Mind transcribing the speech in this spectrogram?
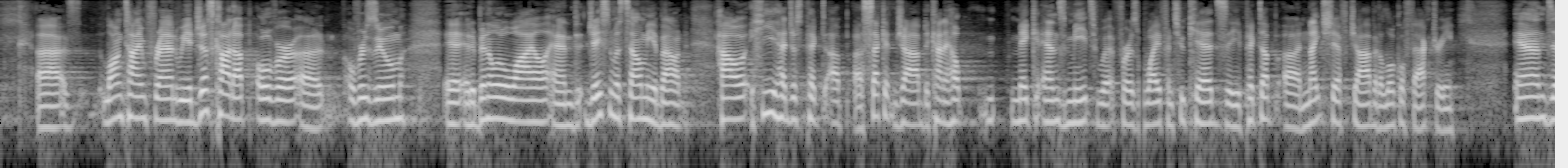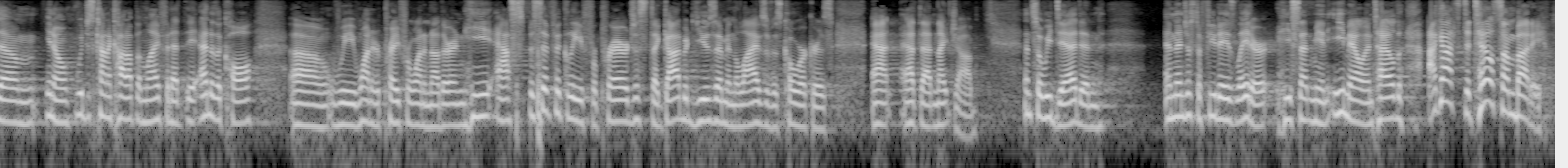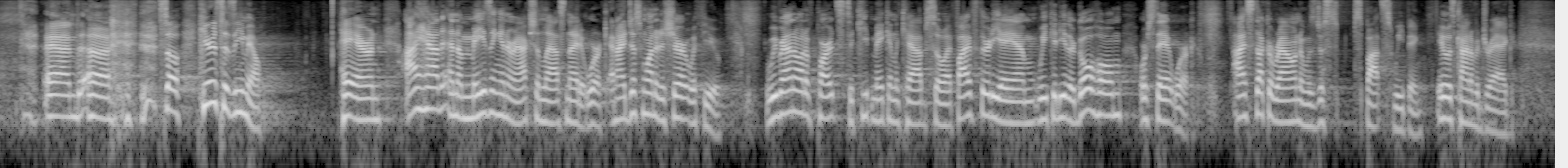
uh, longtime friend. We had just caught up over, uh, over Zoom. It, it, had been a little while, and Jason was telling me about how he had just picked up a second job to kind of help make ends meet with, for his wife and two kids. He picked up a night shift job at a local factory. And, um, you know, we just kind of caught up in life, and at the end of the call, uh, we wanted to pray for one another. And he asked specifically for prayer, just that God would use him in the lives of his coworkers at, at that night job. And so we did. And, and then just a few days later, he sent me an email entitled, I got to tell somebody. And uh, so here's his email. Hey, Aaron, I had an amazing interaction last night at work, and I just wanted to share it with you. We ran out of parts to keep making the cab, so at 5:30 a.m., we could either go home or stay at work. I stuck around and was just spot sweeping. It was kind of a drag.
